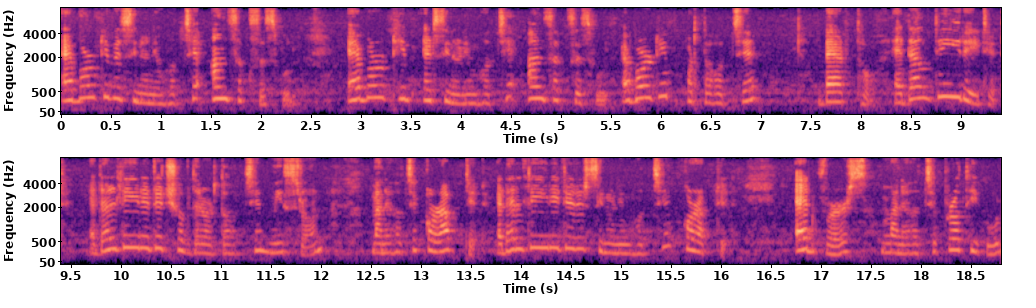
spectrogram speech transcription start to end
অ্যাবর্টিভ এর সিনোনিম হচ্ছে আনসাকসেসফুল অ্যাবরটিভ এর সিনোনিম হচ্ছে আনসাকসেসফুল অ্যাবর্টিভ অর্থ হচ্ছে ব্যর্থ অ্যাডাল্টিরেটেড অ্যাডাল্টিরেটেড শব্দের অর্থ হচ্ছে মিশ্রণ মানে হচ্ছে করাপ্টেড অ্যাডাল্টিরেটেড এর সিনোনিম হচ্ছে করাপ্টেড অ্যাডভার্স মানে হচ্ছে প্রতিকূল,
